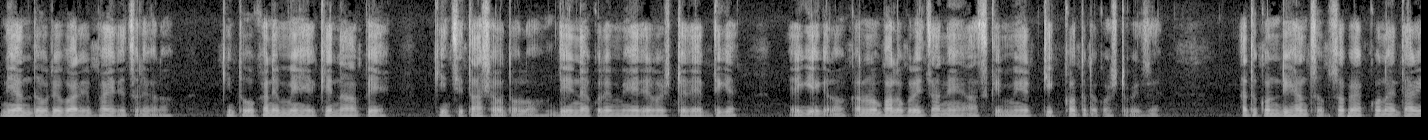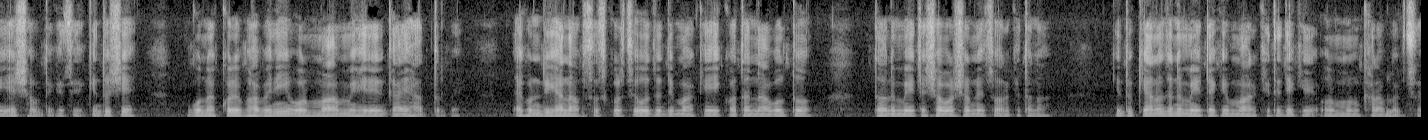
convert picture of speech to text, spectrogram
নিয়ান দৌড়ে বাড়ির বাইরে চলে গেল। কিন্তু ওখানে মেহেরকে না পেয়ে কিঞ্চিত আশাহত হলো দেরি না করে মেহেরের হোস্টেলের দিকে এগিয়ে গেল। কারণ ও ভালো করে জানে আজকে মেয়ের ঠিক কতটা কষ্ট পেয়েছে। এতক্ষণ রিহান চুপচাপে এক কোনায় দাঁড়িয়ে সব দেখেছে। কিন্তু সে গোনা করে ভাবেনি ওর মা মেহেরের গায়ে হাত তুলবে এখন রিহান আফসোস করছে ও যদি মাকে এই কথা না বলতো, তাহলে মেয়েটা সবার সামনে চর খেত না। কিন্তু কেন যেন মেয়েটাকে মার খেতে দেখে ওর মন খারাপ লাগছে।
